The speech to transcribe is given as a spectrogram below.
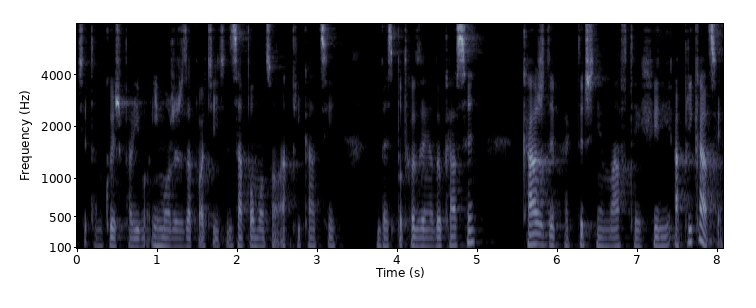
gdzie tankujesz paliwo i możesz zapłacić za pomocą aplikacji bez podchodzenia do kasy każdy praktycznie ma w tej chwili aplikację.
